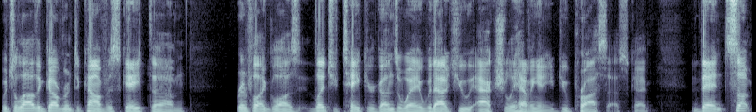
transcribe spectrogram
which allow the government to confiscate um, red flag laws, let you take your guns away without you actually having any due process. Okay. Then some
